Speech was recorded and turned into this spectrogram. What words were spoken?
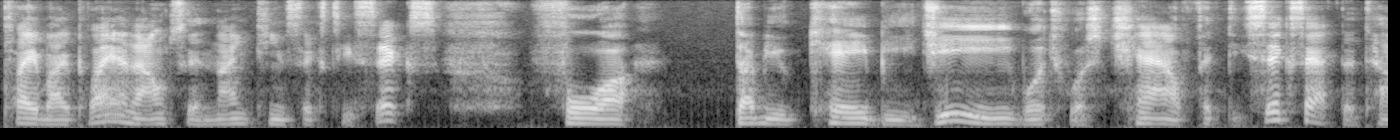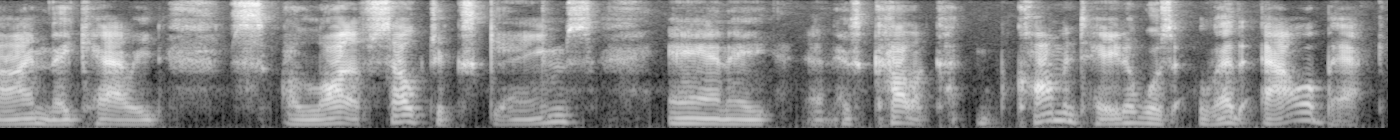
play-by-play announcer in 1966 for WKBG, which was Channel 56 at the time. They carried a lot of Celtics games, and a and his color commentator was Red Auerbach.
